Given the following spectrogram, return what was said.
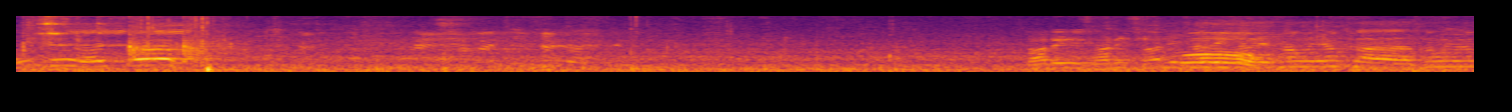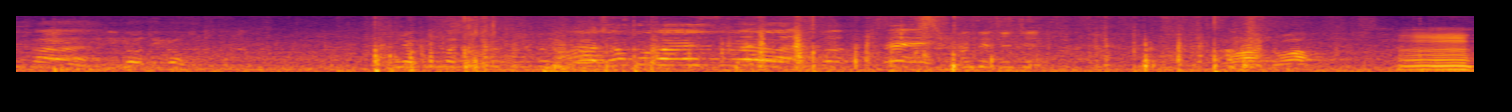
그렇지 나이스. 자리 자리 자리 잡고. 자리 자리 상훈이 한 칸. 상훈이 한 칸. 뒤로 뒤로. 아 참고 나이스. 아 좋아. 음.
